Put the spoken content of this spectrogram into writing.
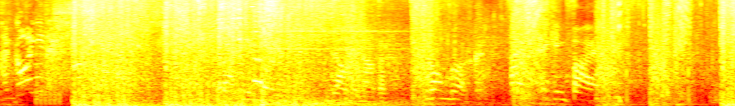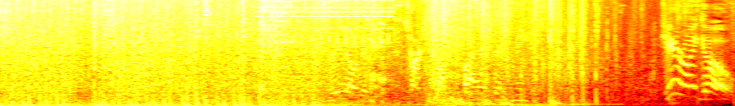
I'm going in. Battling enemy. Down another. Strong work. I am taking fire. Reloading. Shots fired at me. Here I go.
